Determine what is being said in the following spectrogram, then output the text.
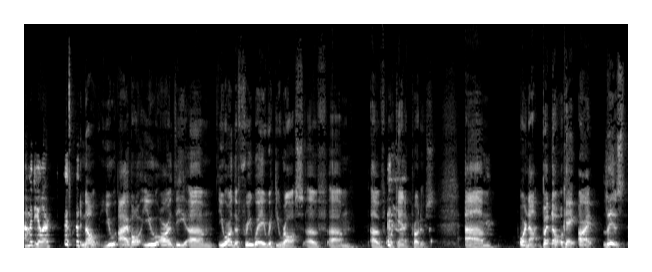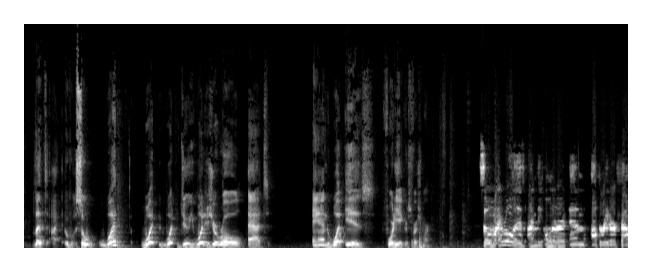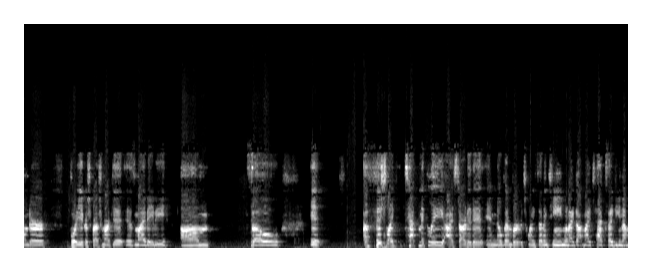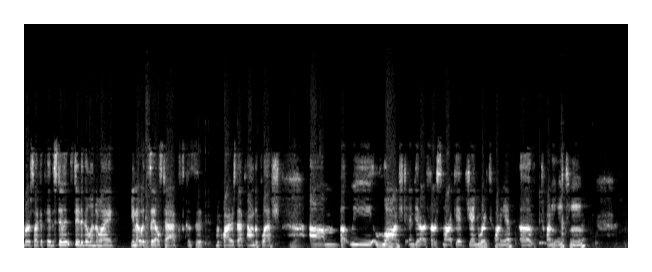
I'm a dealer. No, you eyeball. You are the um, you are the freeway Ricky Ross of um, of organic produce, um, or not. But no, okay, all right, Liz. Let's. I- So what what what do you, what is your role at, and what is Forty Acres Fresh Market? So my role is I'm the owner and operator, founder. 40 Acres Fresh Market is my baby. Um, so it fish like technically I started it in November 2017 when I got my tax ID number so I could pay the state, state of Illinois. You know, it's sales tax because it requires that pound of flesh. Um, but we launched and did our first market January 20th of 2018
